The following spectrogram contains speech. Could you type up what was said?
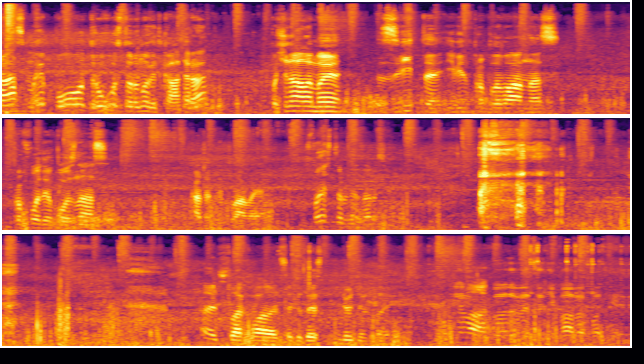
Раз ми по другу сторону від катера. Починали ми звідти, і він пропливав нас, проходив повз нас. Катер не плаває. З тої сторони зараз. А числа хвалиться людей, людям так. Нема кого дивитися, ні баби фоткається.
